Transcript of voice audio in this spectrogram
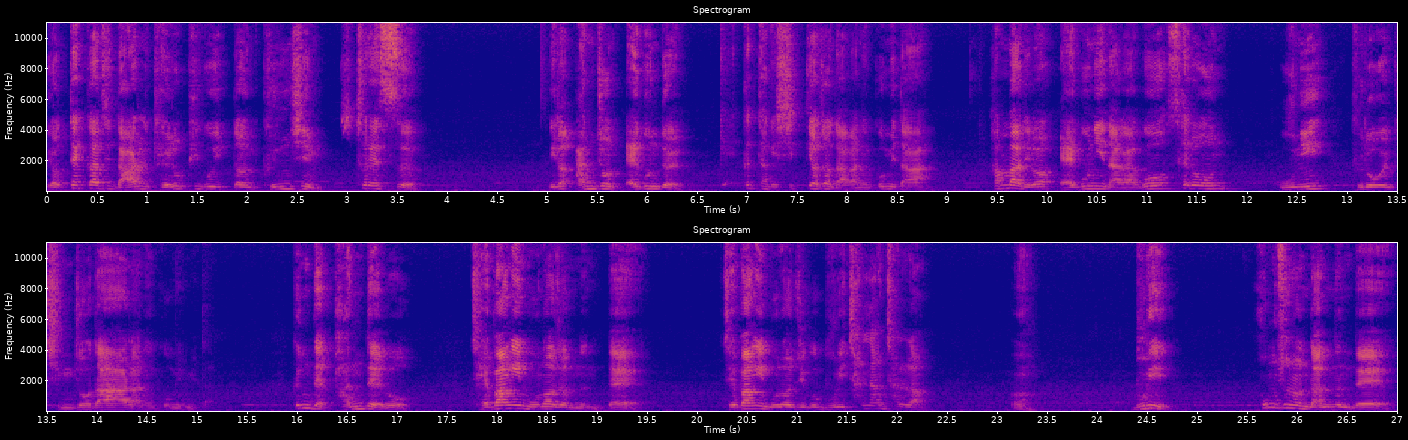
여태까지 나를 괴롭히고 있던 근심, 스트레스, 이런 안 좋은 애군들 깨끗하게 씻겨져 나가는 꿈이다. 한마디로 애군이 나가고 새로운 운이 들어올 징조다라는 꿈입니다. 근데 반대로 제 방이 무너졌는데 제 방이 무너지고 물이 찰랑찰랑 어, 물이 홍수는 났는데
